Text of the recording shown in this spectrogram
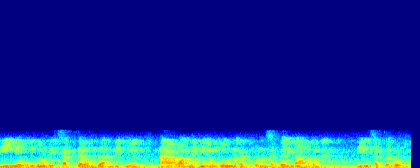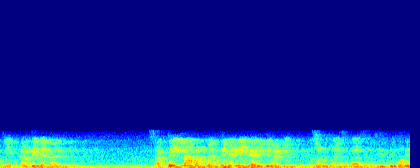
நீங்க உங்களுடைய சட்டை வந்து அன்னைக்கு நான் அன்னைக்கு உங்களோட நடக்கும் நடக்கும்போது சட்டை இல்லாமல் நடந்தேன். நீங்க சட்டை போட்டுருக்கீங்க கழட்டுங்கன்னாரு. சட்டை இல்லாமல் வெற்றி வெளியில் அடிக்க வேண்டும். ரசூலுல்லாஹி ஸல்லல்லாஹு அலைஹி கொண்டே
